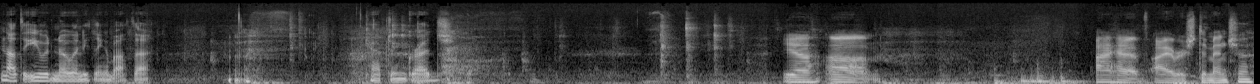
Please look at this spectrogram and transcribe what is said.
Not that you would know anything about that. Captain Grudge. Yeah. Um. I have Irish dementia.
